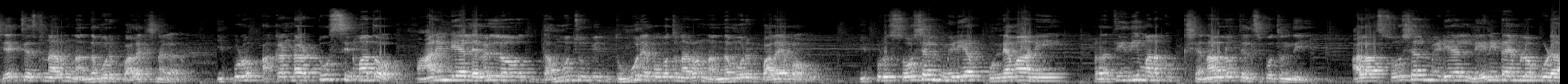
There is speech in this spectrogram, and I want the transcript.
షేక్ చేస్తున్నారు నందమూరి బాలకృష్ణ గారు. ఇప్పుడు అఖండ టూ సినిమాతో పాన్ ఇండియా లెవెల్లో దమ్ము చూపి దుమ్ము రేపబోతున్నారు నందమూరి బాలయ్య బాబు ఇప్పుడు సోషల్ మీడియా పుణ్యమా అని ప్రతిదీ మనకు క్షణాల్లో తెలిసిపోతుంది. అలా సోషల్ మీడియా లేని టైంలో కూడా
